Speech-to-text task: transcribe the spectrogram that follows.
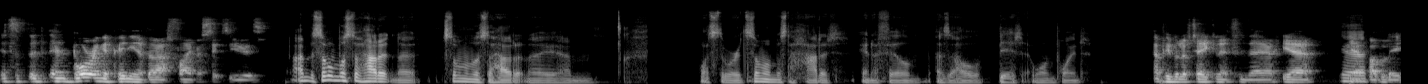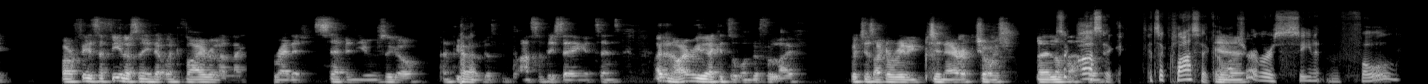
it's a, a boring opinion of the last five or six years. Um, someone must have had it in a. Someone must have had it in a. Um, what's the word? Someone must have had it in a film as a whole bit at one point. And people have taken it from there. Yeah. Yeah, Yeah. probably. Or if it's a feel of something that went viral on like Reddit seven years ago, and people Yeah. have just been constantly saying it since. I don't know. I really like It's a Wonderful Life, which is like a really generic choice. But I love It's a that film. Classic. It's a classic. I'm not sure I've ever seen it in full,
